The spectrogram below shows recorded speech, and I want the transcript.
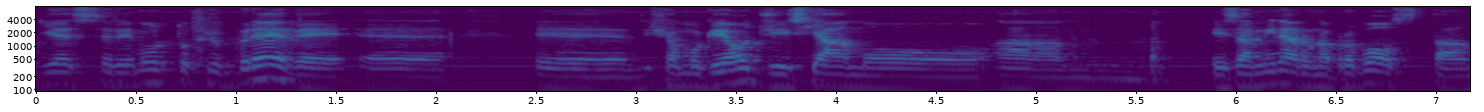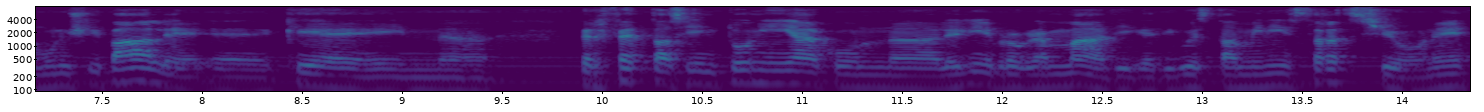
di essere molto più breve. Eh, eh, diciamo che oggi siamo a um, esaminare una proposta municipale eh, che è in perfetta sintonia con le linee programmatiche di questa amministrazione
